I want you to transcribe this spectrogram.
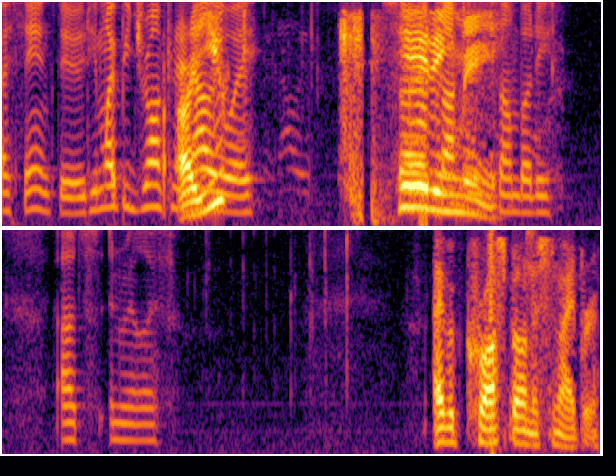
I think, dude. He might be drunk in an Are you alleyway. Sorry, I'm kidding talking to me? somebody. Out in real life. I have a crossbow and a sniper.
